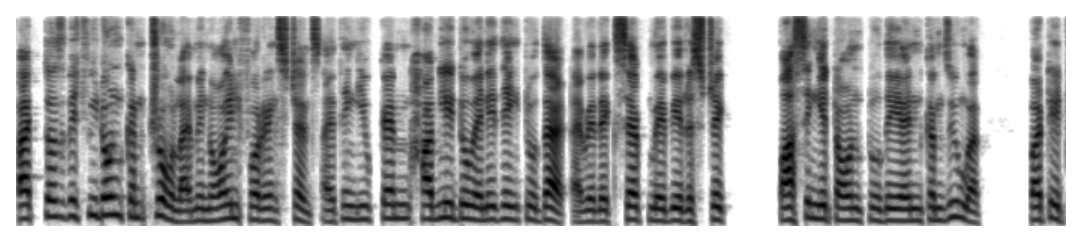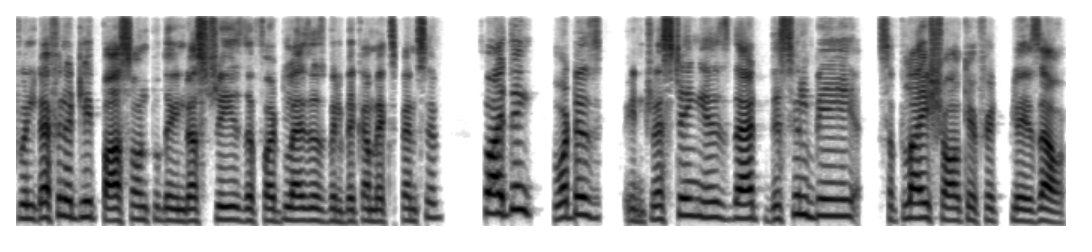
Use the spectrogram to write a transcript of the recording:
factors which we don't control. I mean, oil, for instance, I think you can hardly do anything to that. I mean, except maybe restrict passing it on to the end consumer. But it will definitely pass on to the industries. The fertilizers will become expensive. So I think what is interesting is that this will be supply shock if it plays out.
